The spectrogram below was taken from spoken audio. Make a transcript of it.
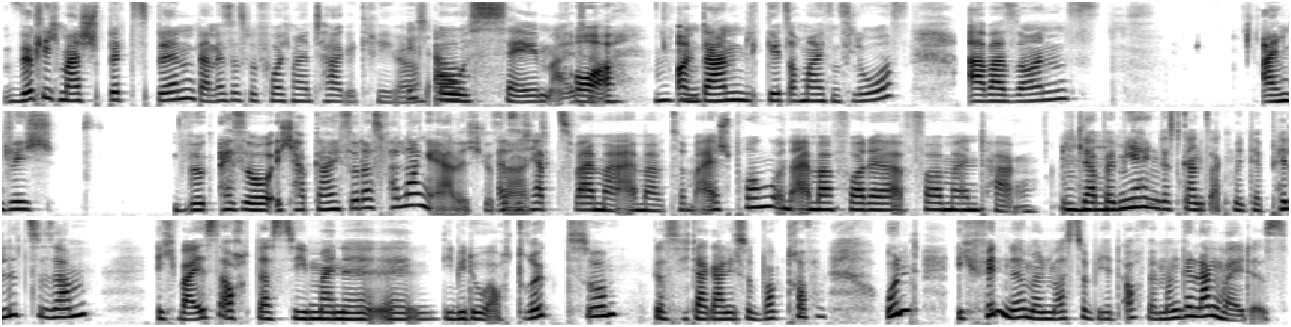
wirklich mal spitz bin, dann ist es, bevor ich meine Tage kriege. Ich auch. Oh, same, Alter. Oh. Und dann geht's auch meistens los. Aber sonst eigentlich, also ich habe gar nicht so das Verlangen, ehrlich gesagt. Also ich habe zweimal, einmal zum Eisprung und einmal vor der vor meinen Tagen. Ich glaube, bei mir hängt das ganz arg mit der Pille zusammen. Ich weiß auch, dass sie meine äh, Libido auch drückt, so, dass ich da gar nicht so Bock drauf habe. Und ich finde, man masturbiert auch, wenn man gelangweilt ist.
